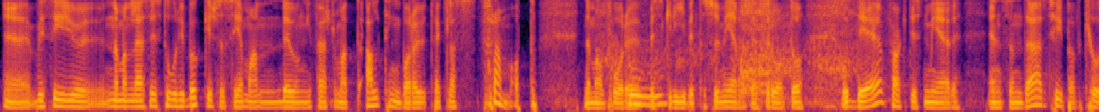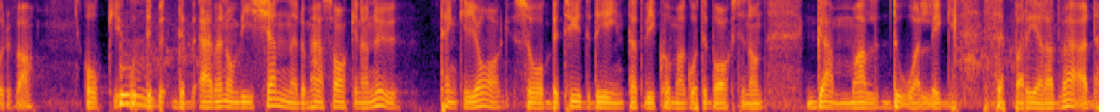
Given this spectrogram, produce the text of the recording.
eh, vi ser ju, när man läser historieböcker så ser man det ungefär som att allting bara utvecklas framåt. När man får det mm. beskrivet och summerat efteråt. Och, och det är faktiskt mer en sån där typ av kurva. Och, mm. och det, det, även om vi känner de här sakerna nu tänker jag, så betyder det inte att vi kommer att gå tillbaka till någon gammal, dålig, separerad värld.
